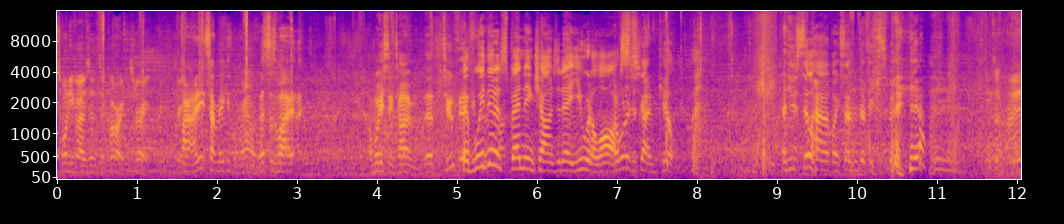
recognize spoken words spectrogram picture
25 cents a card. It's right. All right, I need to start making the round. This is why I, I'm wasting time. That's 250. If we did a spending challenge today, you would have lost. I would have just gotten killed. and you still have like 750 to spend. Yeah. What's up, Red?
